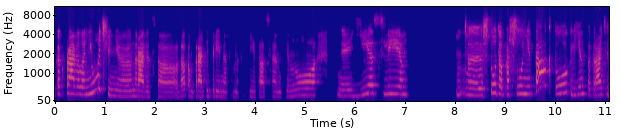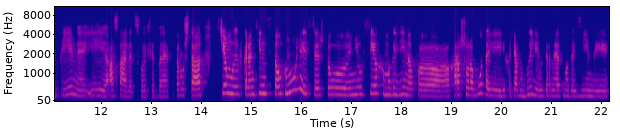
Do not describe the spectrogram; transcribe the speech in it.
как правило, не очень э, нравится, да, там, тратить время там, на какие-то оценки, но э, если Э, что-то пошло не так, то клиент потратит время и оставит свой фидбэк. Потому что с чем мы в карантин столкнулись, что не у всех магазинов э, хорошо работали или хотя бы были интернет-магазины,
